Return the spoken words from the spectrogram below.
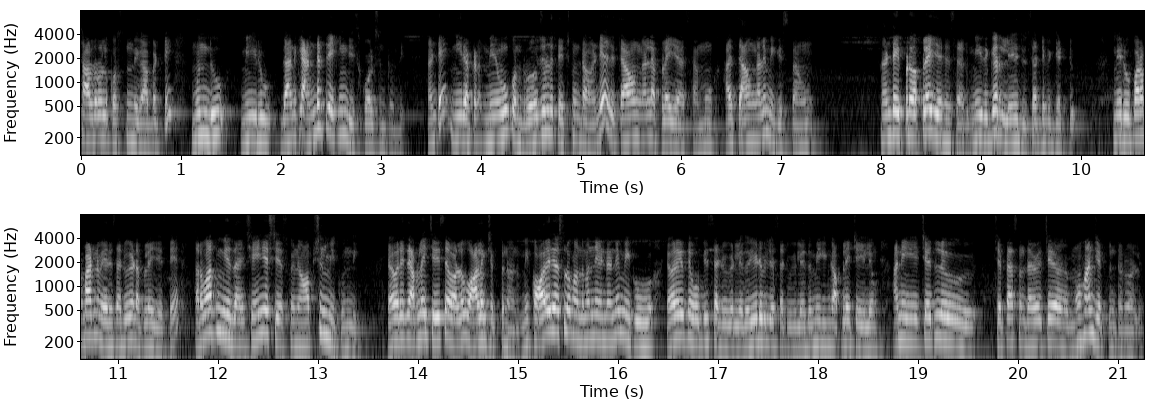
చాలా రోజులకు వస్తుంది కాబట్టి ముందు మీరు దానికి అండర్టేకింగ్ తీసుకోవాల్సి ఉంటుంది. అంటే మీరు అక్కడ మేము కొన్ని రోజుల్లో తెచ్చుకుంటామండి అది తేవంగానే అప్లై చేస్తాము అది తేవంగానే మీకు ఇస్తాము. అంటే ఇప్పుడు అప్లై చేసేసారు మీ దగ్గర లేదు సర్టిఫికెట్ మీరు పొరపాటున వేరే సర్టిఫికేట్ అప్లై చేస్తే తర్వాత మీరు దాన్ని చేంజెస్ చేసుకునే ఆప్షన్ మీకు ఉంది ఎవరైతే అప్లై చేసేవాళ్ళు వాళ్ళకి చెప్తున్నాను. మీ కాలేజెస్లో కొంతమంది ఏంటంటే మీకు ఎవరైతే ఓబీ సర్టిఫికేట్ లేదు ఈడబ్ల్యూ సర్టిఫికేట్ లేదు మీకు ఇంకా అప్లై చేయలేము అని చేతులు చెప్పేస్తుంటారు చే- చెప్తుంటారు వాళ్ళు.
